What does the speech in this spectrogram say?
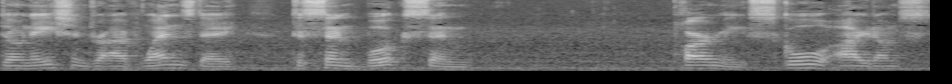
donation drive Wednesday to send books and, pardon me, school items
